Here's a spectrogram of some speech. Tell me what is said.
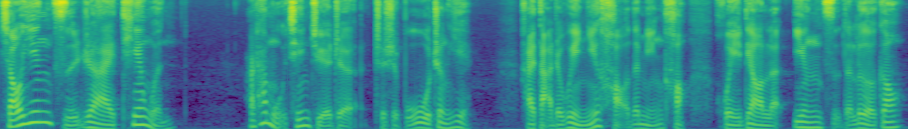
乔英子热爱天文，而他母亲觉着这是不务正业。还打着为你好的名号，毁掉了英子的乐高。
